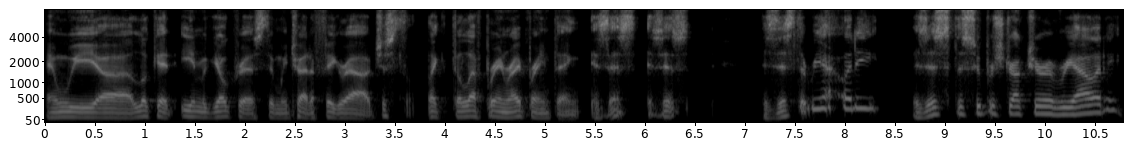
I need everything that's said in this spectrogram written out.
and we uh, look at Iain McGilchrist and we try to figure out just like the left brain, right brain thing. Is this, is this, is this the reality? Is this the superstructure of reality?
